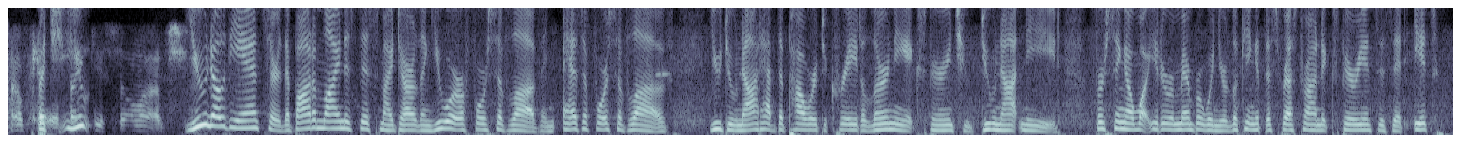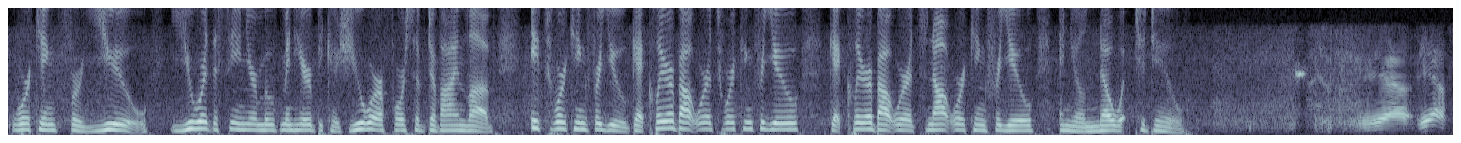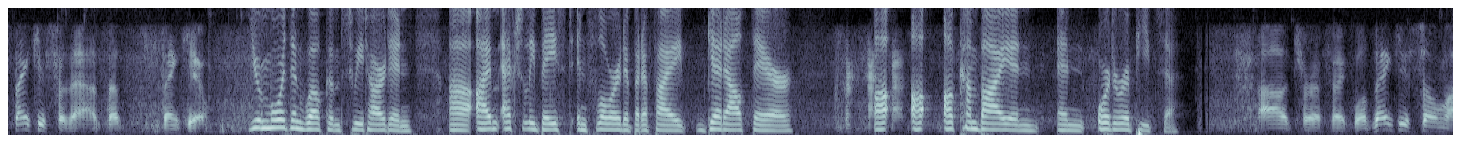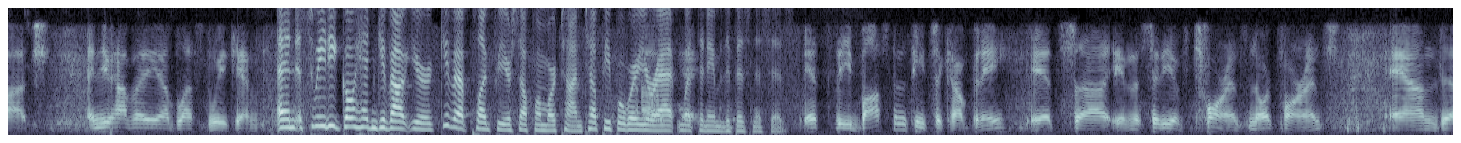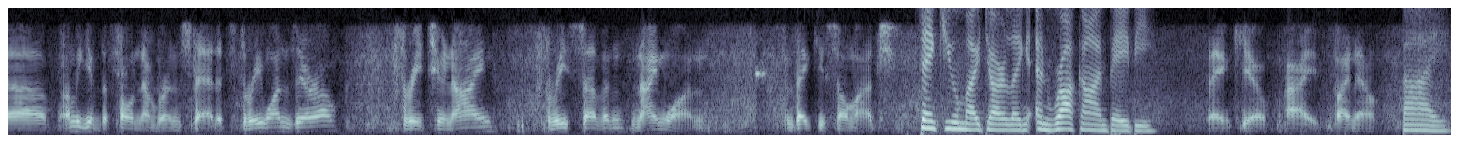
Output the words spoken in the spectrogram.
Okay. But well, you- you much. You know the answer. The bottom line is this, my darling. You are a force of love. And as a force of love, you do not have the power to create a learning experience you do not need. First thing I want you to remember when you're looking at this restaurant experience is that it's working for you. You are the senior movement here because you are a force of divine love. It's working for you. Get clear about where it's working for you, get clear about where it's not working for you, and you'll know what to do. Yeah. Yeah. Thank you for that. That. Thank you. You're more than welcome, sweetheart. And uh, I'm actually based in Florida, but if I get out there, I'll, I'll, I'll come by and, and order a pizza. Oh, terrific. Well, thank you so much, and you have a uh, blessed weekend. And sweetie, go ahead and give out your give a plug for yourself one more time. Tell people where you're at and what the name of the business is. It's the Boston Pizza Company. It's uh, in the city of Torrance, North Torrance, and uh, let me give the phone number instead. It's 310-329-3791. Thank you so much. Thank you, my darling, and rock on, baby. Thank you. All right. Bye now. Bye.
